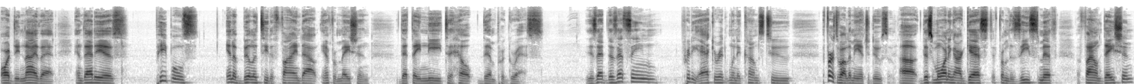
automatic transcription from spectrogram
or deny that, and that is people's inability to find out information that they need to help them progress. Is that does that seem pretty accurate when it comes to First of all, let me introduce him. Uh, this morning, our guest from the Z. Smith Foundation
